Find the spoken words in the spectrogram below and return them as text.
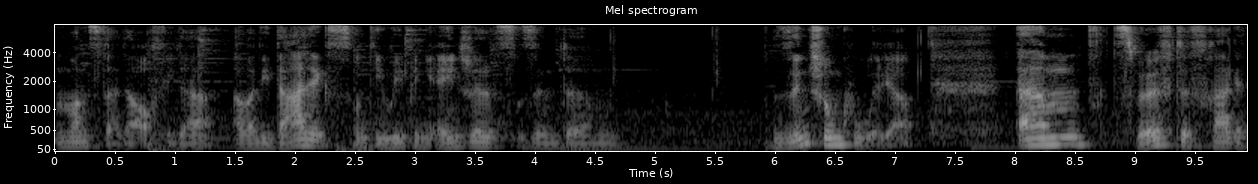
Monster da auch wieder. Aber die Daleks und die Weeping Angels sind, ähm, sind schon cool, ja. Ähm, zwölfte Frage:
